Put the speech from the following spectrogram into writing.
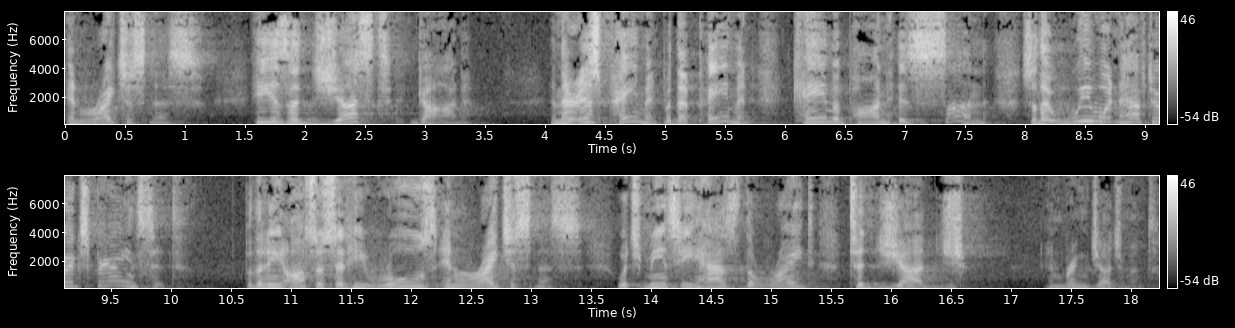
and righteousness. He is a just God. And there is payment, but that payment came upon his son so that we wouldn't have to experience it. But then he also said he rules in righteousness, which means he has the right to judge and bring judgment.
